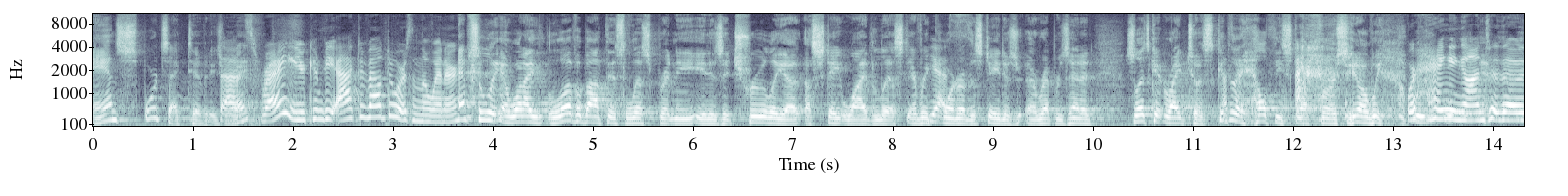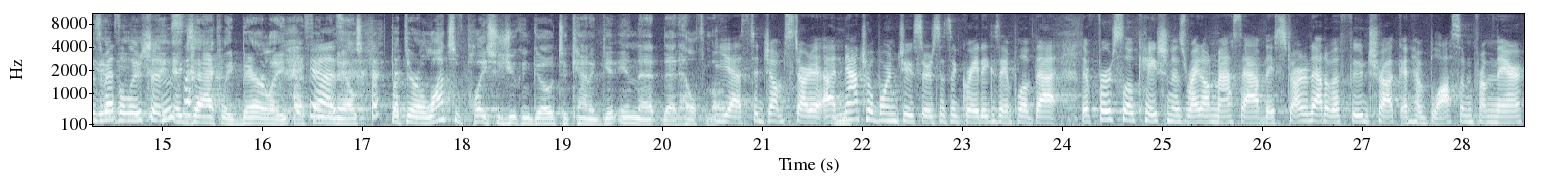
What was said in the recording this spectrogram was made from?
and sports activities, That's right? right. You can be active outdoors in the winter. Absolutely. And what I love about this list, Brittany, it is a truly a, a statewide list. Every Yes. corner of the state is uh, represented. So let's get right to it. Let's get to the healthy stuff first. You know, we, We're we- hanging on to those resolutions. Exactly, barely by fingernails. But there are lots of places you can go to kind of get in that, that health mode. Yes, to jumpstart it. Uh, Natural Born Juicers is a great example of that. Their first location is right on Mass Ave. They started out of a food truck and have blossomed from there.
